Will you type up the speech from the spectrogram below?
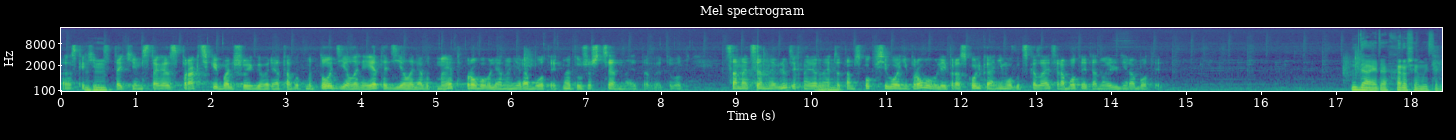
а, с каким-то uh-huh. таким, с, с практикой большой и говорят, а вот мы то делали, это делали, а вот мы это пробовали, оно не работает. Ну, это уже ж ценно, это, это вот самое ценное в людях, наверное, uh-huh. это там сколько всего они пробовали и про сколько они могут сказать, работает оно или не работает. Да, это хорошая мысль.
